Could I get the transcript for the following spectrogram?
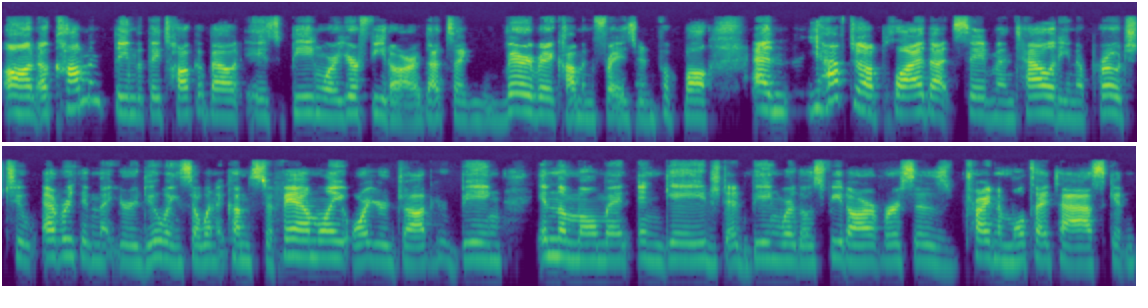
on. A common theme that they talk about is being where your feet are. That's a very, very common phrase in football. And you have to apply that same mentality and approach to everything that you're doing. So when it comes to family or your job, you're being in the moment, engaged, and being where those feet are versus trying to multitask and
